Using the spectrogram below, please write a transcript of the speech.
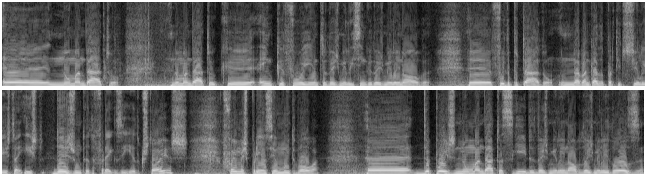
eh, no mandato no mandato que, em que fui entre 2005 e 2009, eh, fui deputado na bancada do Partido Socialista, isto da Junta de Freguesia de Custóias. Foi uma experiência muito boa. Eh, depois, num mandato a seguir, de 2009-2012,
